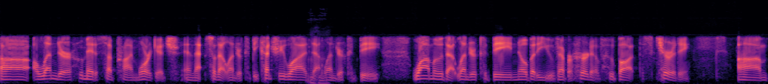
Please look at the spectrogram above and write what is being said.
Uh, a lender who made a subprime mortgage, and that so that lender could be Countrywide, that lender could be WAMU, that lender could be nobody you've ever heard of who bought the security, um,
